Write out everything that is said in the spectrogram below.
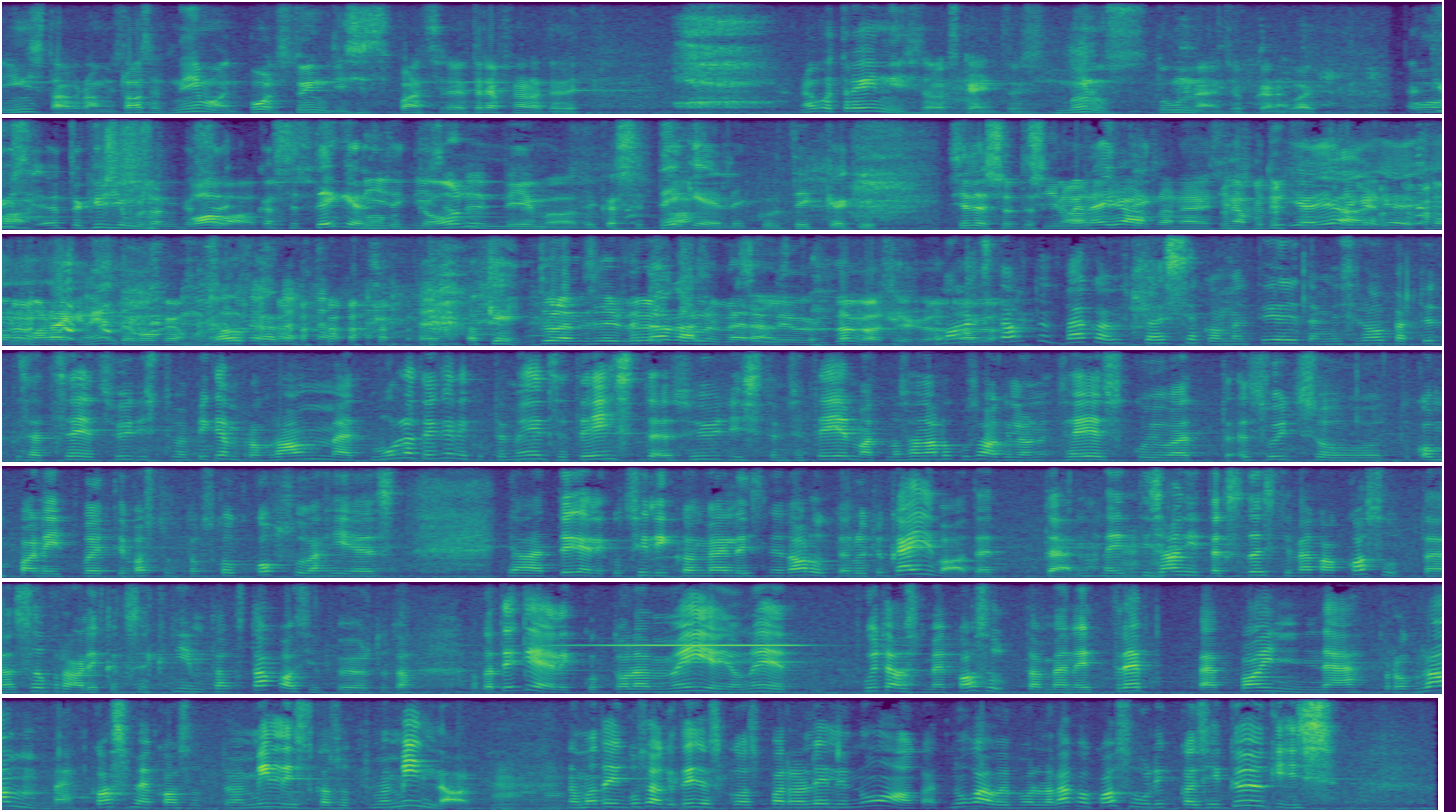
Instagramis lased niimoodi poolteist tundi, siis paned selle telefoni ära, teed oh, nagu trennis oleks käinud, mõnus tunne sihuke nagu, et oota, küsimus on, kas see, kas see tegelikult ikka on niimoodi, kas see tegelikult ikkagi selles suhtes. sina oled teadlane, sina pead ütlema, mis tegelikult on, ma räägin enda kogemusest. okei, tuleme selle juurde tagasi pärast. ma oleks tahtnud väga ühte asja kommenteerida, mis Robert ütles, et see, et süüdistame pigem programme, et mulle tegelikult ei meeldi see teiste süüdistamise teema, et ma saan aru, kusagil on see eeskuju, et suitsukompaniid võeti vastutavaks kopsuvähi eest. ja et tegelikult Silicon Valley's need arutelud ju käivad, et noh, neid mhm. disainitakse tõesti väga kasutajasõbralikeks ehk nii tahaks tagasi pöörduda, aga tegelikult oleme meie ju need, kuidas me kasutame neid treppe, panne, programme, kas me kasutame, millist kasutame, millal mm. -hmm. no ma tõin kusagil teises kohas paralleeli noaga, et nuga võib olla väga kasulik asi köögis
